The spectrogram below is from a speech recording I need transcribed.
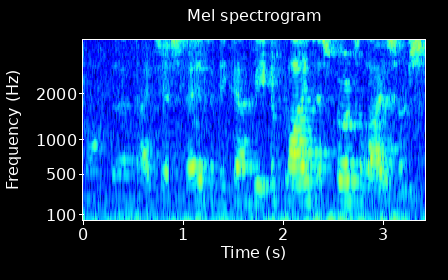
from the digestate and they can be applied as fertilizers.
